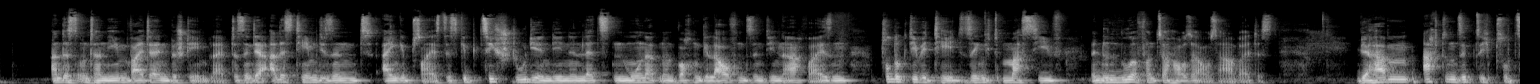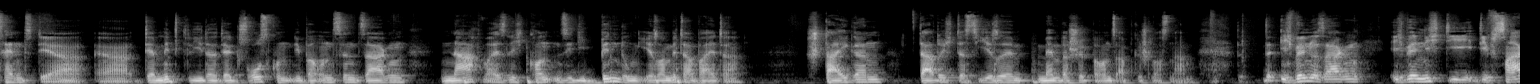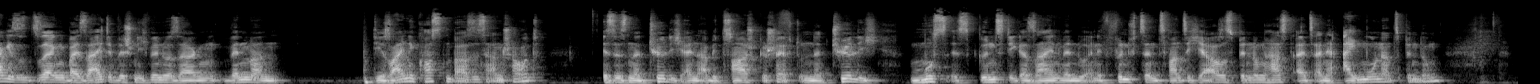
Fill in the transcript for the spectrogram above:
an das Unternehmen weiterhin bestehen bleibt. Das sind ja alles Themen, die sind eingepreist. Es gibt zig Studien, die in den letzten Monaten und Wochen gelaufen sind, die nachweisen, Produktivität sinkt massiv, wenn du nur von zu Hause aus arbeitest. Wir haben 78 Prozent der, äh, der Mitglieder, der Großkunden, die bei uns sind, sagen, nachweislich konnten sie die Bindung ihrer Mitarbeiter steigern dadurch, dass sie ihre Membership bei uns abgeschlossen haben. Ich will nur sagen, ich will nicht die, die Frage sozusagen beiseite wischen. Ich will nur sagen, wenn man die reine Kostenbasis anschaut, ist es natürlich ein Arbitragegeschäft und natürlich muss es günstiger sein, wenn du eine 15, 20 Jahresbindung hast, als eine Einmonatsbindung.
